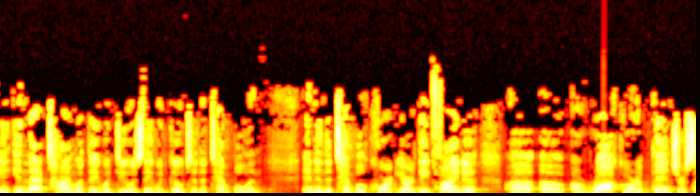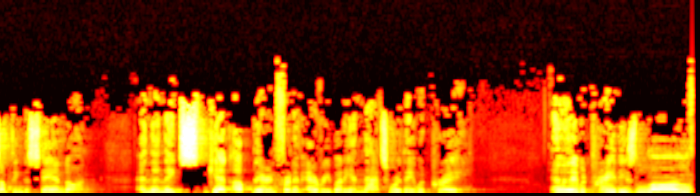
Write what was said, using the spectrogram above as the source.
in, that time, what they would do is they would go to the temple, and, and in the temple courtyard, they'd find a, a, a rock or a bench or something to stand on. And then they'd get up there in front of everybody, and that's where they would pray. And they would pray these long,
